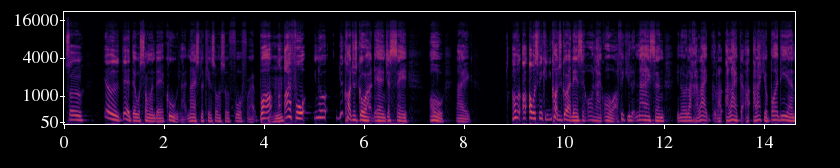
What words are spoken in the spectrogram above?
so you know, there, there was someone there, cool, like nice looking, so on and so forth, right? But mm-hmm. I thought, you know, you can't just go out there and just say, oh, like, I was, I was thinking you can't just go out there and say, oh, like, oh, I think you look nice, and you know, like, I like, I like, I like your body, and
